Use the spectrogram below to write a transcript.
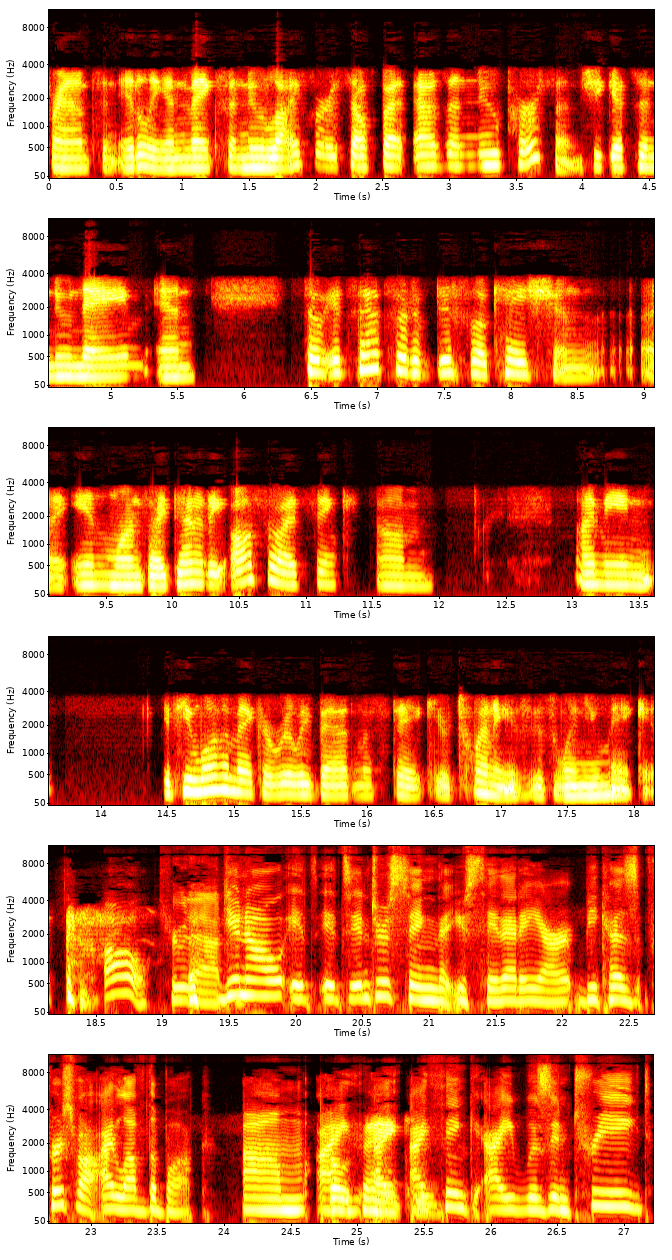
France and Italy and makes a new life for herself, but as a new person. She gets a new name and so it's that sort of dislocation uh, in one's identity. Also, I think, um, I mean, if you want to make a really bad mistake, your 20s is when you make it. Oh, True that. You know, it's it's interesting that you say that, AR, because first of all, I love the book. Um, I, Oh, thank I, I think I was intrigued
